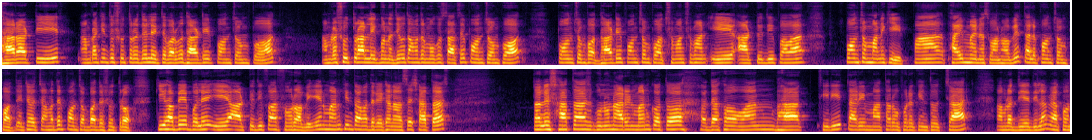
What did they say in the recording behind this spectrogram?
ধারাটির, আমরা কিন্তু সূত্র দিয়ে লিখতে পারব ধারাটির পঞ্চম পদ। আমরা সূত্র আর লিখব না, যেহেতু আমাদের মুখস্থ আছে পঞ্চম পদ। পঞ্চম পদ ধারাটির পঞ্চম পদ সমান সমান এ আর টু দি পাওয়ার পঞ্চম মানে কি? ফাইভ মাইনাস ওয়ান হবে, তাহলে পঞ্চম পদ, এটা হচ্ছে আমাদের পঞ্চম পদের সূত্র। কি হবে? বলে এ আর টু দি পাওয়ার ফোর হবে। এর মান কিন্তু আমাদের এখানে আছে সাতাশ। তাহলে সাতাশ গুণন আর এর মান কত? দেখো ওয়ান ভাগ থ্রি তারই মাথার উপরে কিন্তু চার। আমরা দিয়ে দিলাম, এখন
